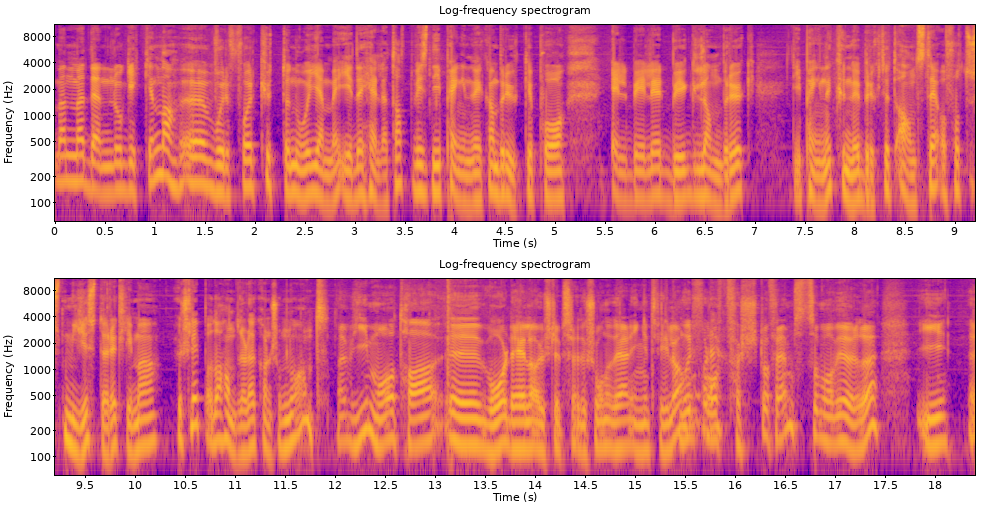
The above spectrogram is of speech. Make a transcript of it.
men med den logikken, da. Eh, hvorfor kutte noe hjemme i det hele tatt, hvis de pengene vi kan bruke på elbiler, bygg, landbruk, de pengene kunne vi brukt et annet sted og fått mye større klimautslipp. og Da handler det kanskje om noe annet. Vi må ta uh, vår del av utslippsreduksjonene, det er det ingen tvil om. Hvorfor det? Og først og fremst så må vi gjøre det i uh,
